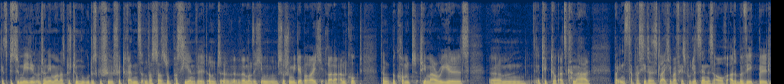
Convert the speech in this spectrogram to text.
Jetzt bist du Medienunternehmer und hast bestimmt ein gutes Gefühl für Trends und was da so passieren will. Und äh, wenn man sich im Social Media Bereich gerade anguckt, dann bekommt Thema Reels, ähm, TikTok als Kanal. Bei Insta passiert das, Gleiche, bei Facebook letzten Endes auch. Also Bewegtbild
